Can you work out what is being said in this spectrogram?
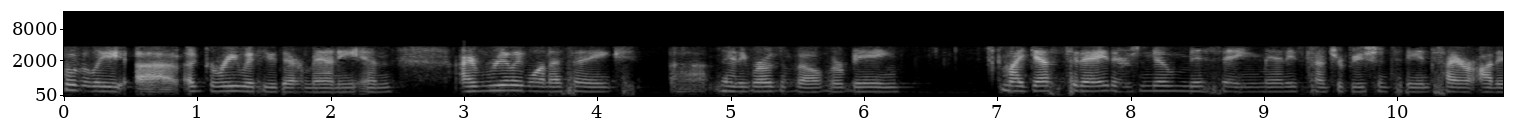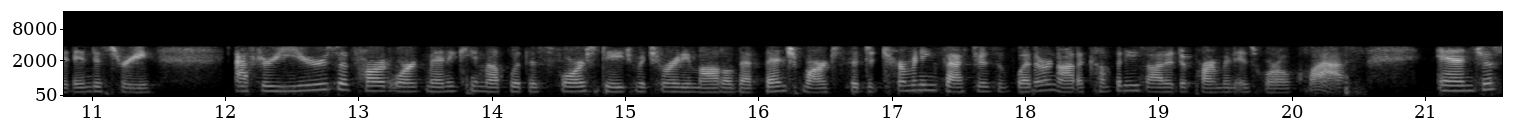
totally uh, agree with you there, Manny, and I really want to thank uh, Manny Rosenfeld for being my guest today. There's no missing Manny's contribution to the entire audit industry. After years of hard work, Manny came up with this four stage maturity model that benchmarks the determining factors of whether or not a company's audit department is world class and just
